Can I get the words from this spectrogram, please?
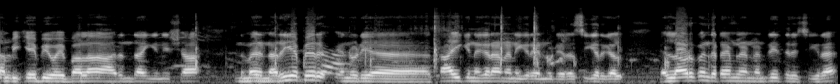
தம்பி கேபி வைபாலா அருந்தாங்கி நிஷா. இந்த மாதிரி நிறைய பேர் என்னுடைய தாய்க்கு நிகராக நினைக்கிற என்னுடைய ரசிகர்கள் எல்லாருக்கும் இந்த டைமில் நன்றி தெரிவிச்சுக்கிறேன்.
